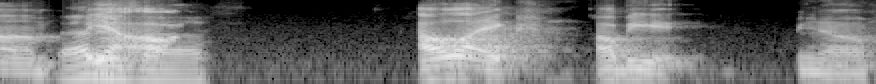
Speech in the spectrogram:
Um, That yeah, is, I'll, uh, I'll like, I'll be, you know,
